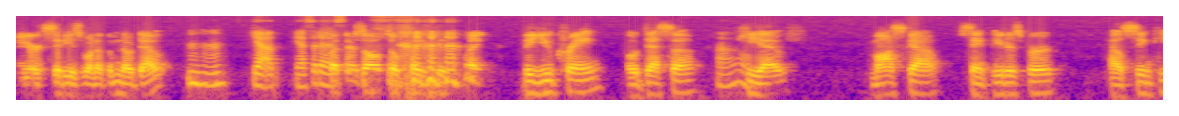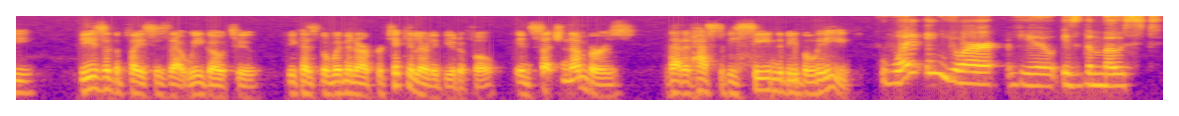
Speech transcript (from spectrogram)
New York City is one of them, no doubt. Mm-hmm. Yeah, yes it is. But there's also places like the Ukraine, Odessa, oh. Kiev, Moscow, St. Petersburg, Helsinki. These are the places that we go to because the women are particularly beautiful in such numbers that it has to be seen to be believed. What, in your view, is the most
